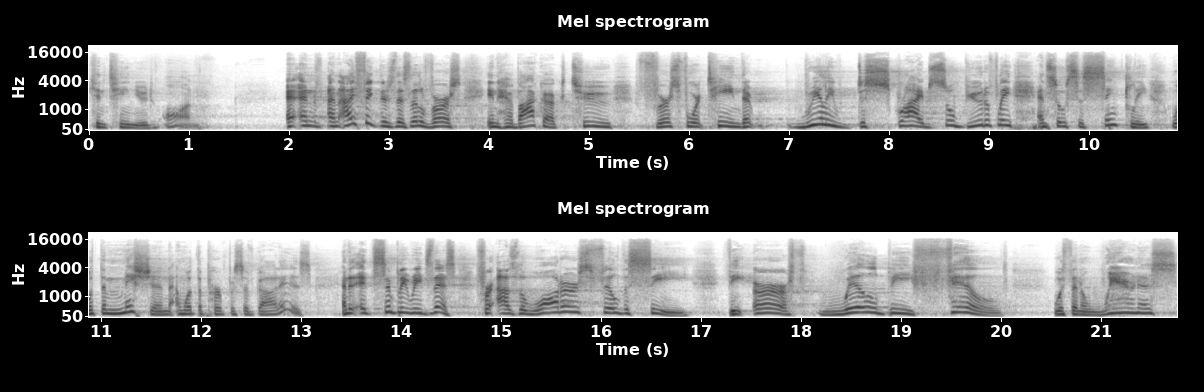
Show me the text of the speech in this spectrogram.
continued on. And, and I think there's this little verse in Habakkuk 2, verse 14, that really describes so beautifully and so succinctly what the mission and what the purpose of God is. And it, it simply reads this For as the waters fill the sea, the earth will be filled with an awareness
